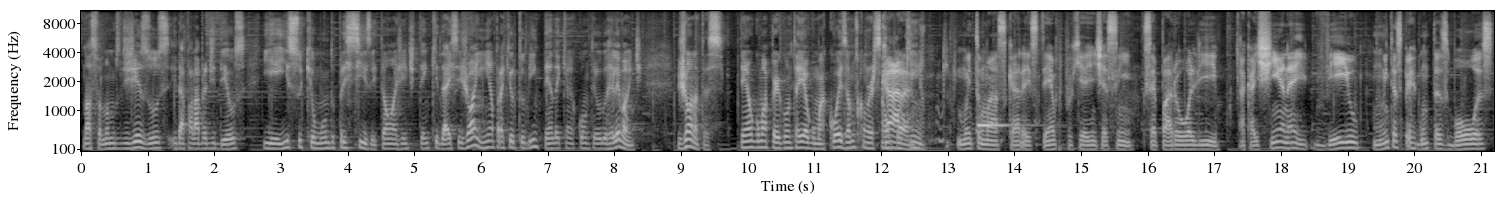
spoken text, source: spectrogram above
nós falamos de Jesus e da palavra de Deus e é isso que o mundo precisa. Então a gente tem que dar esse joinha para que o YouTube entenda que é um conteúdo relevante. Jonatas, tem alguma pergunta aí, alguma coisa? Vamos conversar cara, um pouquinho. Muito massa, cara, esse tempo, porque a gente assim separou ali a caixinha, né? E veio muitas perguntas boas.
